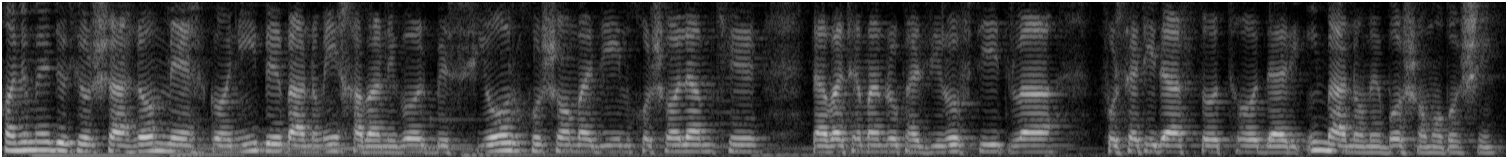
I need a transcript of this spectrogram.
خانم دکتر شهلا مهرگانی به برنامه خبرنگار بسیار خوش آمدین. خوشحالم که دعوت من رو پذیرفتید و فرصتی دست داد تا در این برنامه با شما باشیم.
